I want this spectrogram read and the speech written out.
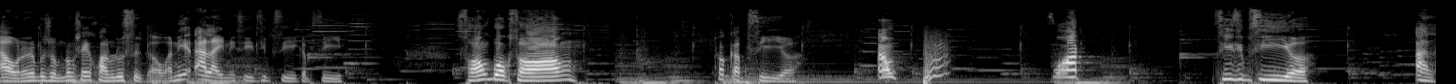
เอานะท่านผู้ชมต้องใช้ความรู้สึกเอา อันนี้อะไรเนี่ยสี่สิบสี่กับสี่สองบวกสองเท่ากับสี่เหรอ เอ้าฟอดสี่สิบสี่เหรอ อะไร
